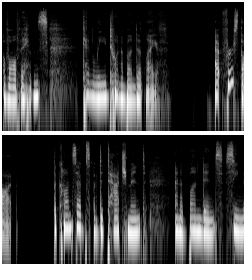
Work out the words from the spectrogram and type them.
of all things, can lead to an abundant life. At first thought, the concepts of detachment and abundance seem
